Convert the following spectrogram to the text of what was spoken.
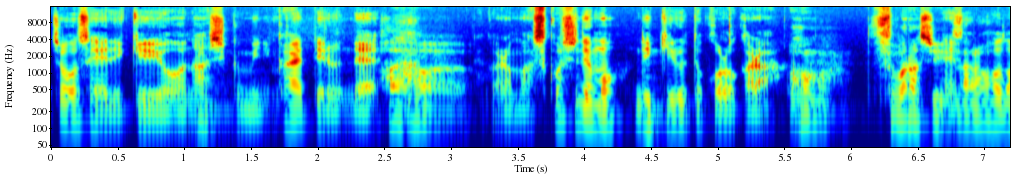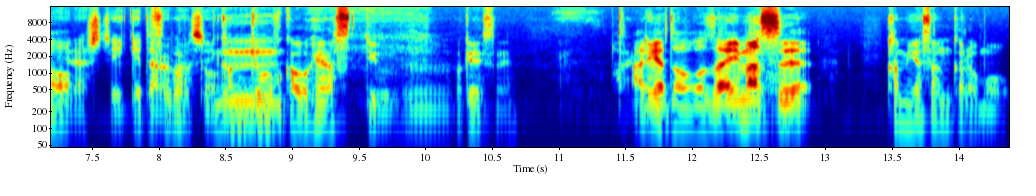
調整できるような仕組みに変えてるんで、はいはいだからまあ少しでもできるところからあー素晴らしい。です、なるほど。減。らしていけたらなと。環境負荷を減らすっていううん。わけですね。ありがとうございます。神谷さんからも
